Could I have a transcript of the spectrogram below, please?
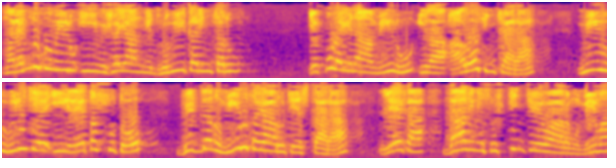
మరెందుకు మీరు ఈ విషయాన్ని ధృవీకరించరు ఎప్పుడైనా మీరు ఇలా ఆలోచించారా మీరు విడిచే ఈ రేతస్సుతో బిడ్డను మీరు తయారు చేస్తారా లేక దానిని సృష్టించేవారము మేమా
